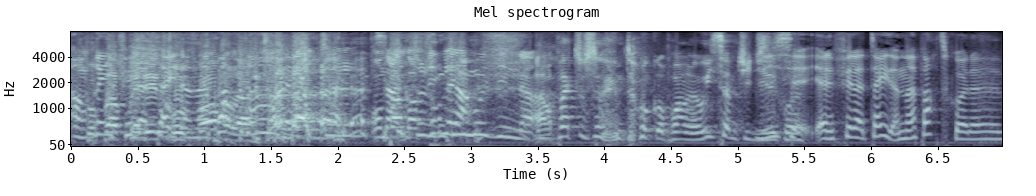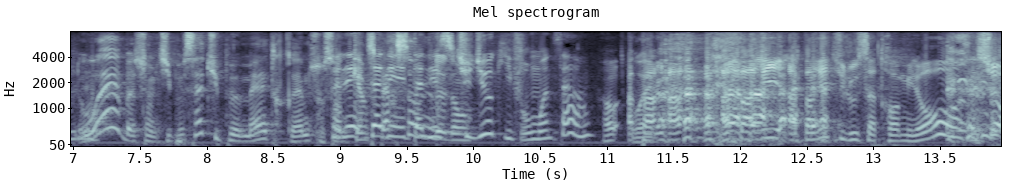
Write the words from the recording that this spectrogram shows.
en Faut vrai pas il fait la taille d'un appart. hein. On parle encore toujours de la limousine. Alors pas tous en même temps, on comprend. Mais oui, Sam, tu disais quoi Elle fait la taille d'un appart, quoi. la- Ouais, bah c'est un petit peu ça. Tu peux mettre quand même T'as des, 75 t'as des- personnes t'as des studios qui font moins de ça. hein. Ah, à, Paris, à Paris, tu loues ça 3000 euros, hein, c'est sûr.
